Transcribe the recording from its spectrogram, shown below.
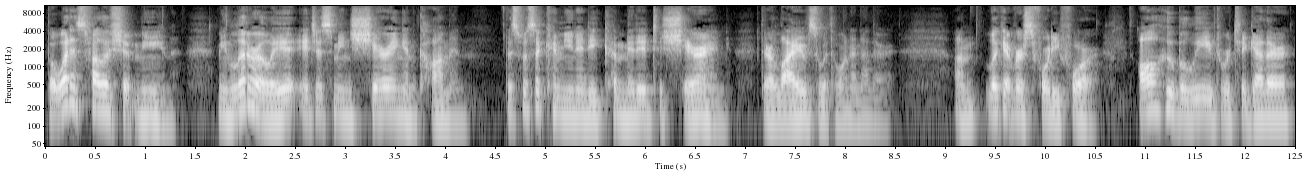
But what does fellowship mean? I mean, literally, it just means sharing in common. This was a community committed to sharing their lives with one another. Um, look at verse 44. All who believed were together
